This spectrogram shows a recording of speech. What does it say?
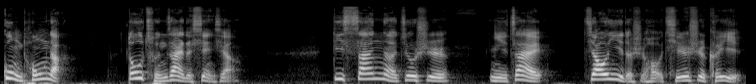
共通的，都存在的现象。第三呢，就是你在交易的时候，其实是可以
